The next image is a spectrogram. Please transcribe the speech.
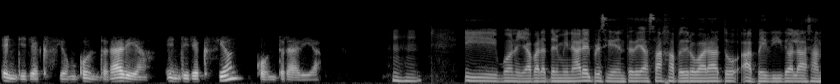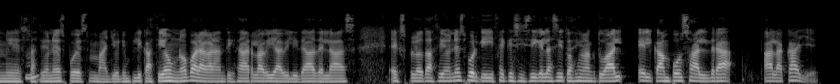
en dirección contraria, en dirección contraria. Y bueno, ya para terminar, el presidente de Asaja, Pedro Barato, ha pedido a las administraciones pues mayor implicación, ¿no? Para garantizar la viabilidad de las explotaciones, porque dice que si sigue la situación actual, el campo saldrá a la calle.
